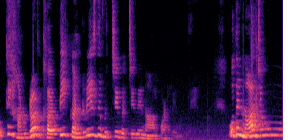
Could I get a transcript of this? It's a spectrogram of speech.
ਉੱਥੇ 130 ਕੰਟਰੀਜ਼ ਦੇ ਬੱਚੇ ਬੱਚੇ ਦੇ ਨਾਲ ਪੜ ਰਹੇ ਹੁੰਦੇ ਉਹਦੇ ਨਾਲ ਜੋ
